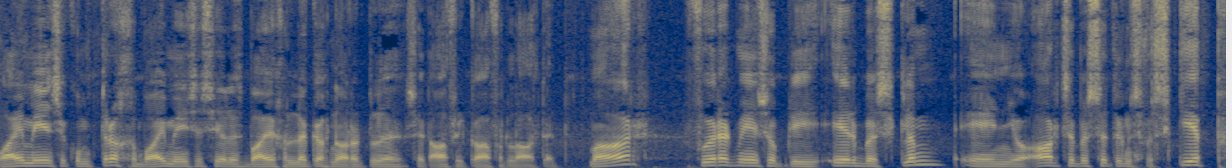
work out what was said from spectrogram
Baie mense kom terug en baie mense sê hulle is baie gelukkig nadat hulle Suid-Afrika verlaat het. Maar voordat mense op die Airbus klim en jou aardse besittings verskeep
